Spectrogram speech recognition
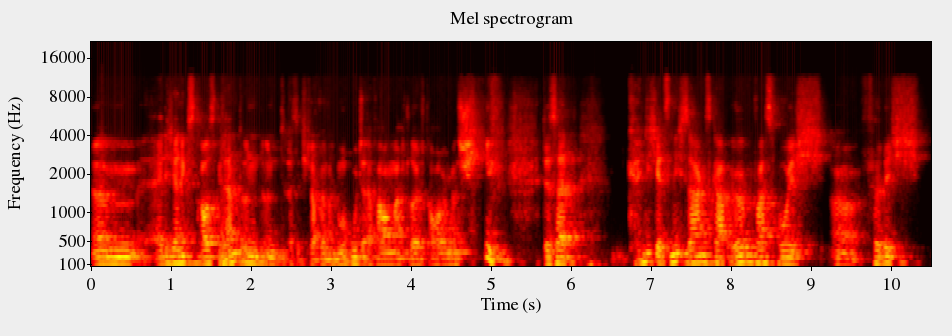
ähm, hätte ich ja nichts draus gelernt. Und, und also ich glaube, wenn man nur gute Erfahrungen macht, läuft auch irgendwas schief. Deshalb könnte ich jetzt nicht sagen, es gab irgendwas, wo ich äh, völlig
